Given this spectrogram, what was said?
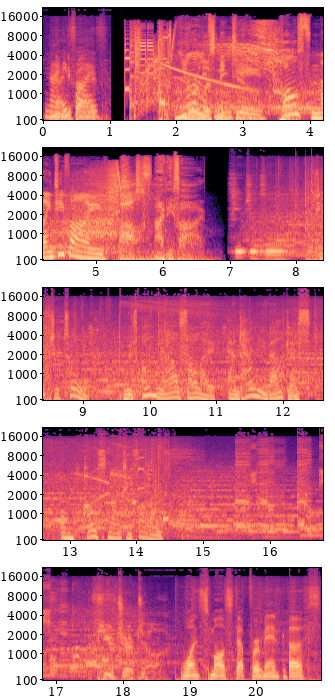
95. 95. You're listening to Pulse 95. Pulse 95. Future Talk with Omnial Saleh and Hani Balkis on Pulse 95. Future Talk. One small step for man. Uh, s-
